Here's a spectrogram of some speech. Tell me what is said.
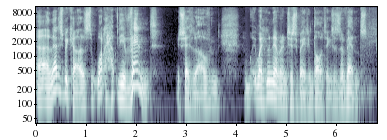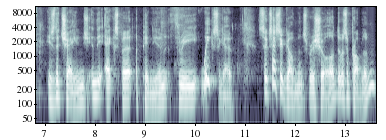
Uh, and that is because what the event which set it off, and what you never anticipate in politics is events, is the change in the expert opinion three weeks ago. Successive governments were assured there was a problem,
